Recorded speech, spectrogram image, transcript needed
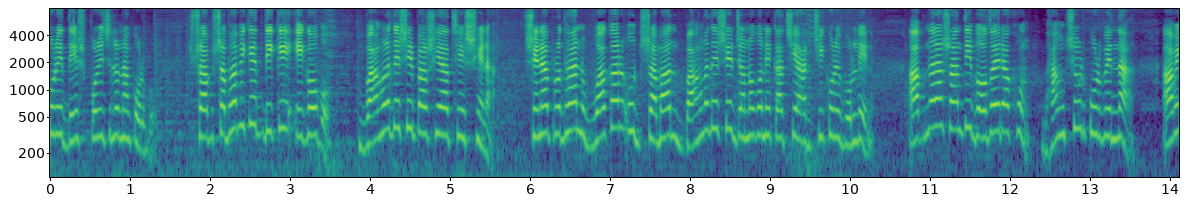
করে দেশ পরিচালনা করব। সব স্বাভাবিকের দিকে এগোব। বাংলাদেশের পাশে আছে সেনা। সেনা প্রধান ওয়াকার উজ্জামান বাংলাদেশের জনগণের কাছে আর্জি করে বললেন, আপনারা শান্তি বজায় রাখুন, ভাঙচুর করবেন না। আমি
